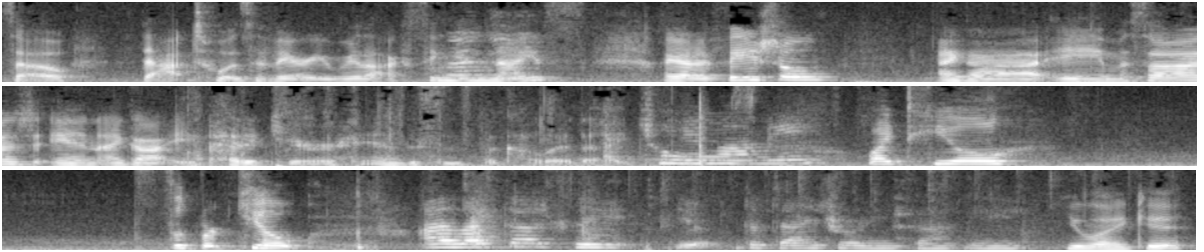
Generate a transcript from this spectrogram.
So that was very relaxing and nice. I got a facial, I got a massage, and I got a pedicure. And this is the color that I chose. Hey, mommy. White heel. Super cute. I like that thing, yeah, the dinosaur you got me. You like it?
